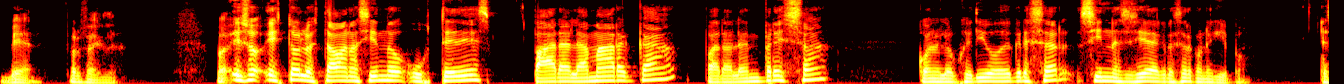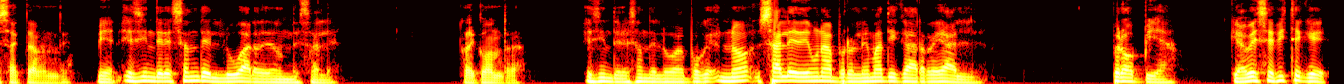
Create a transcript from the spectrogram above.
Bien, perfecto. Bueno, eso, esto lo estaban haciendo ustedes para la marca, para la empresa, con el objetivo de crecer, sin necesidad de crecer con equipo. Exactamente, Bien, es interesante el lugar de donde sale. recontra. Es interesante el lugar, porque no sale de una problemática real, propia. Que a veces, viste que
